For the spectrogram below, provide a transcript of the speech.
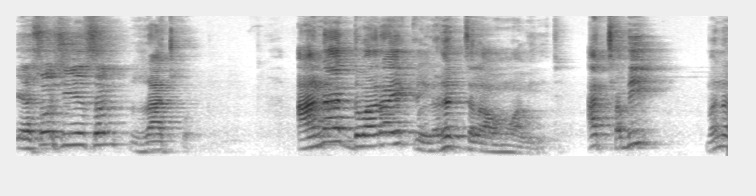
association, Rajkot. આના દ્વારા એક લડત ચલાવવામાં આવી રહી છે. આ છબી મને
